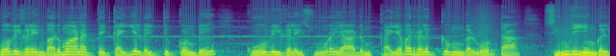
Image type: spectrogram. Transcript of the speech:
கோவில்களின் வருமானத்தை கையில் வைத்துக்கொண்டு கோவில்களை சூறையாடும் கயவர்களுக்கு உங்கள் ஓட்டா. சிந்தியுங்கள்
